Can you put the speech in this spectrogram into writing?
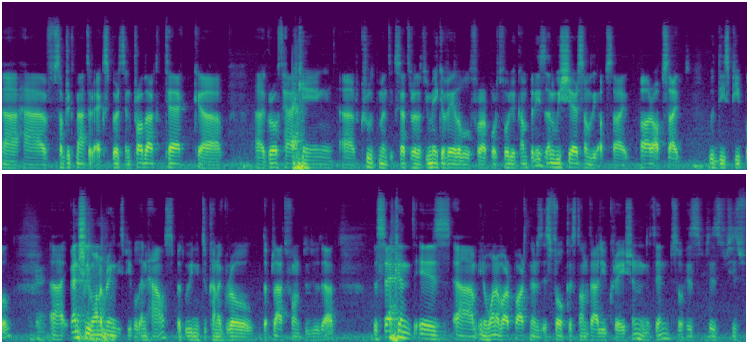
uh, have subject matter experts in product, tech, uh, uh, growth hacking, uh, recruitment, etc., that we make available for our portfolio companies, and we share some of the upside, our upside, with these people. Uh, eventually, want to bring these people in house, but we need to kind of grow the platform to do that. The second is, um, you know, one of our partners is focused on value creation, Nitin. So his his his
